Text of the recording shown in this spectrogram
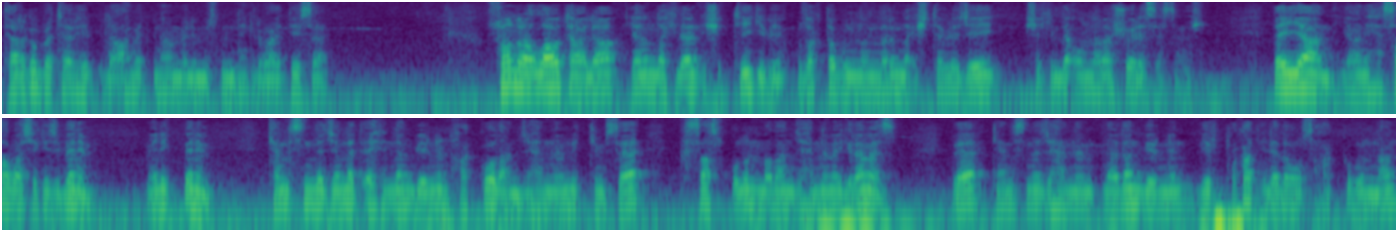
Tergib ve Terhib ile Ahmet bin Hanbel'in Müslüm'deki rivayette ise Sonra Allahu Teala yanındakilerin işittiği gibi uzakta bulunanların da işitebileceği şekilde onlara şöyle seslenir. Deyyan yani hesaba çekici benim, melik benim. Kendisinde cennet ehlinden birinin hakkı olan cehennemlik kimse kısas olunmadan cehenneme giremez ve kendisinde cehennemliklerden birinin bir tokat ile de olsa hakkı bulunan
